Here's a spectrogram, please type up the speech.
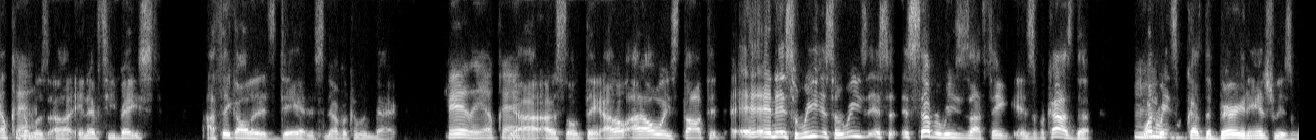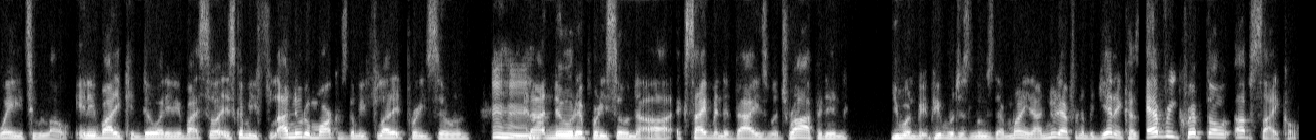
okay that was uh, NFT based, I think all of it's dead. It's never coming back. Really? Okay. Yeah, I, I, just don't think I don't. I always thought that, and it's a re, it's a reason. It's, a, it's several reasons. I think is because the mm-hmm. one reason because the barrier to entry is way too low. Anybody can do it. Anybody. So it's gonna be. I knew the market was gonna be flooded pretty soon, mm-hmm. and I knew that pretty soon the uh, excitement, the values would drop, and then you wouldn't be. People would just lose their money. And I knew that from the beginning because every crypto upcycle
